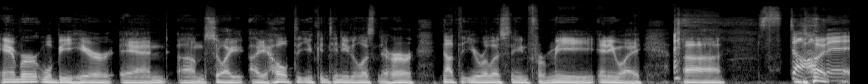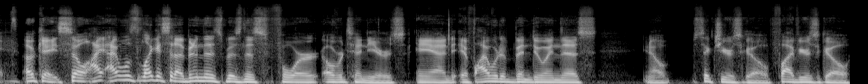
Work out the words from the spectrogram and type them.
Amber will be here, and um, so I, I hope that you continue to listen to her. Not that you were listening for me anyway. Uh, Stop but- it. Okay, so I, I was like I said, I've been in this business for over ten years, and if I would have been doing this, you know, six years ago, five years ago,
